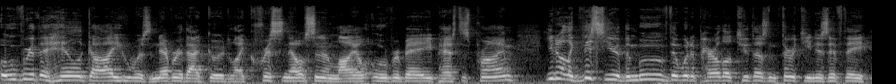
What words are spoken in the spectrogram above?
over the hill guy who was never that good, like Chris Nelson and Lyle Overbay past his prime. You know, like this year, the move that would have paralleled 2013 is if they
